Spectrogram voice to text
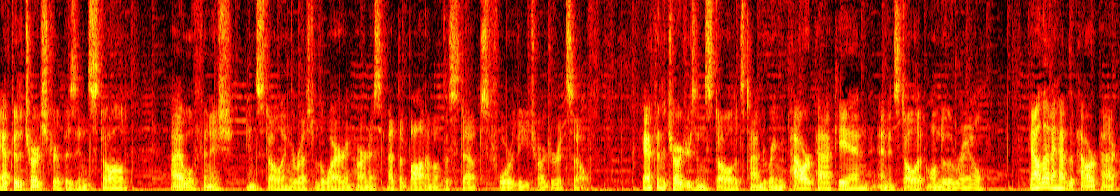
After the charge strip is installed, I will finish installing the rest of the wiring harness at the bottom of the steps for the charger itself. After the charger is installed, it's time to bring the power pack in and install it onto the rail. Now that I have the power pack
